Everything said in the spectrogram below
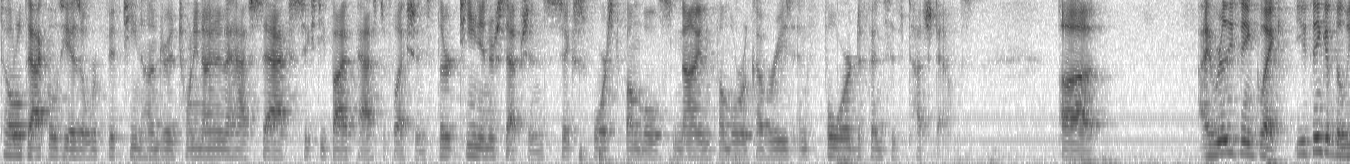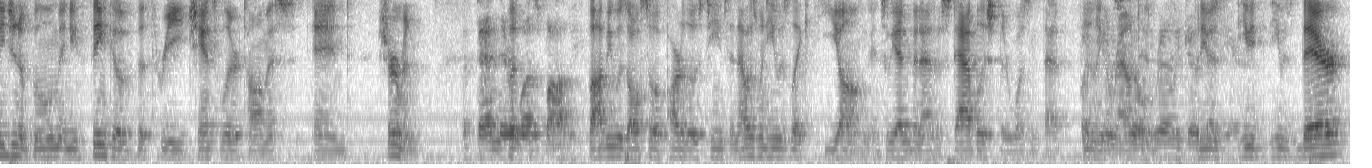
total tackles, he has over 1,500, 29 and a half sacks, 65 pass deflections, 13 interceptions, 6 forced fumbles, 9 fumble recoveries, and 4 defensive touchdowns. Uh, I really think, like, you think of the Legion of Boom and you think of the three Chancellor, Thomas, and Sherman. But then there But- was Bobby. Bobby was also a part of those teams, and that was when he was like young, and so he hadn't been as established. There wasn't that But feeling he was around still him. really good but he was year. he, he was there,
